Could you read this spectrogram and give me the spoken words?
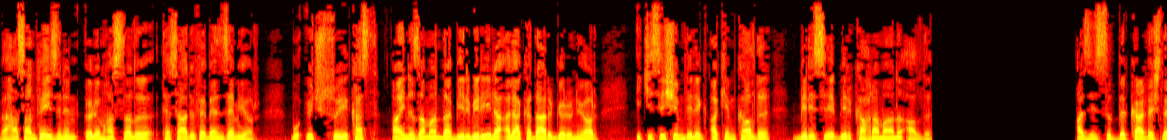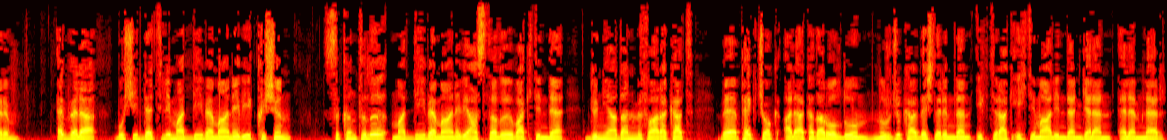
ve Hasan Feyzi'nin ölüm hastalığı tesadüfe benzemiyor. Bu üç suikast aynı zamanda birbiriyle alakadar görünüyor. İkisi şimdilik akim kaldı, birisi bir kahramanı aldı. Aziz Sıddık kardeşlerim, evvela bu şiddetli maddi ve manevi kışın, sıkıntılı maddi ve manevi hastalığı vaktinde dünyadan müfarakat ve pek çok alakadar olduğum nurcu kardeşlerimden iftirak ihtimalinden gelen elemler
